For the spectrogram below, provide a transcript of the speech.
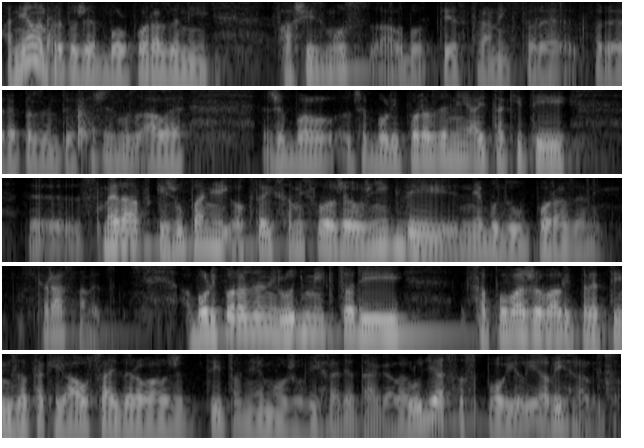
A nielen preto, že bol porazený fašizmus, alebo tie strany, ktoré, ktoré reprezentujú fašizmus, ale že, bol, že boli porazení aj takí tí E, smerácky župani, o ktorých sa myslelo, že už nikdy nebudú porazení. Krásna vec. A boli porazení ľuďmi, ktorí sa považovali predtým za takých outsiderov, ale že títo nemôžu vyhrať a tak. Ale ľudia sa spojili a vyhrali to.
